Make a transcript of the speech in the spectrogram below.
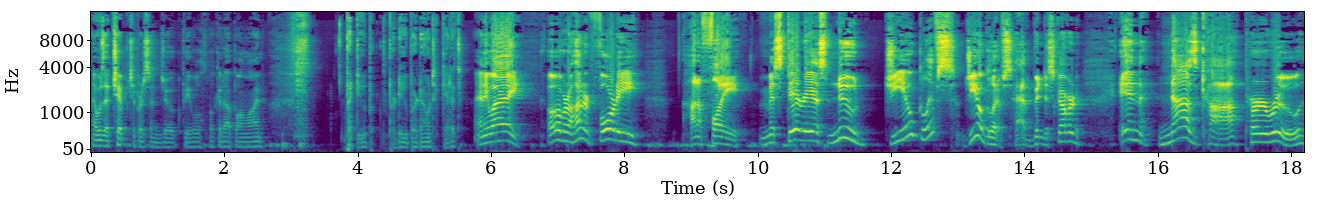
That was a Chip Chipperson joke, people. Look it up online. Perdue, Perdue, don't get it. Anyway, over 140, 140 mysterious new geoglyphs, geoglyphs have been discovered in Nazca, Peru,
